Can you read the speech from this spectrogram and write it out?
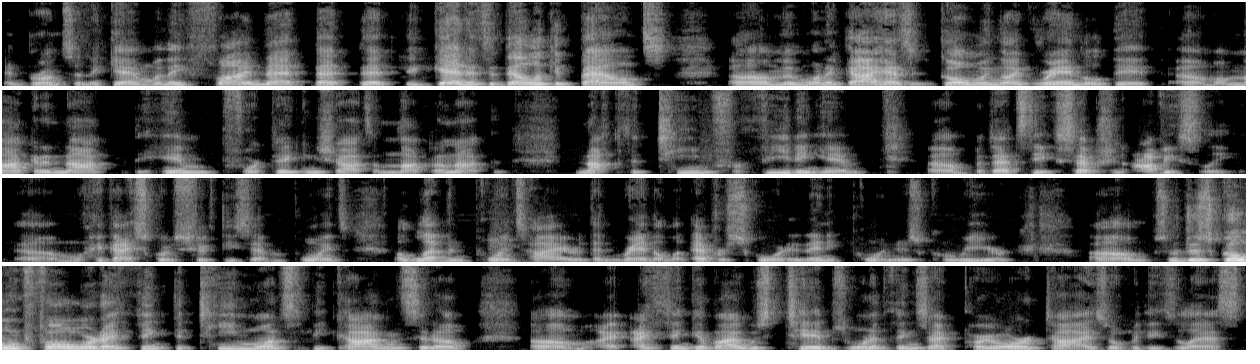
and Brunson. Again, when they find that that that again, it's a delicate balance. Um, and when a guy has it going like Randle did, um, I'm not going to knock him for taking shots. I'm not going to knock the, knock the team for feeding him. Um, but that's the exception, obviously. Um, when a guy scores 57 points, 11 points higher than Randle ever scored at any point in his career. Um, so just going forward, I think the team wants to be cognizant of. I, I think if I was Thibs, one of the things I prioritize over these last last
